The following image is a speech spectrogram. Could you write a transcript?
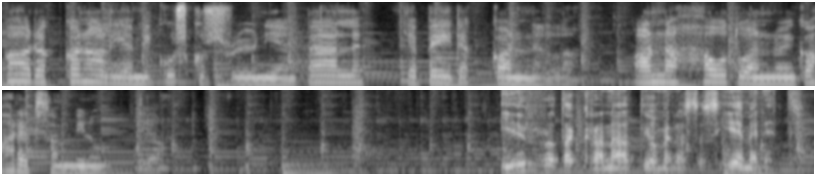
Kaada kanaliemi kuskusryynien päälle ja peitä kannella. Anna hautua noin kahdeksan minuuttia. Irrota granaattiomenasta siemenet.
